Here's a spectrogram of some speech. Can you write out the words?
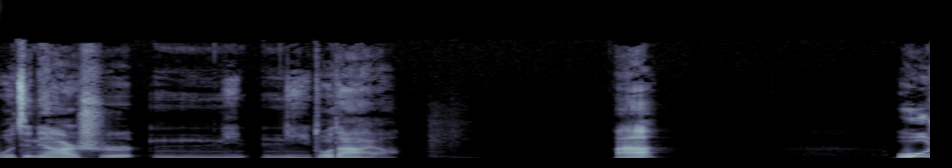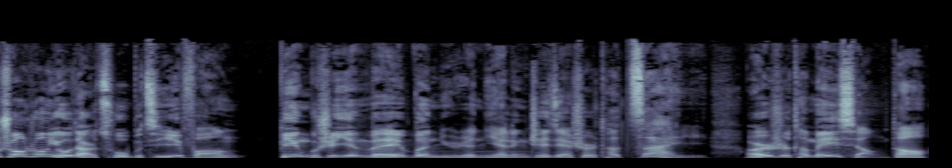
我今年二十，你你多大呀？啊？吴双双有点猝不及防，并不是因为问女人年龄这件事他在意，而是他没想到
